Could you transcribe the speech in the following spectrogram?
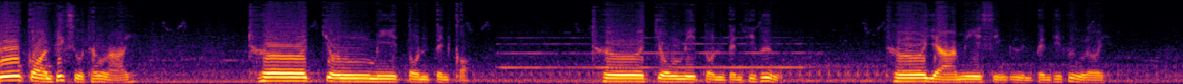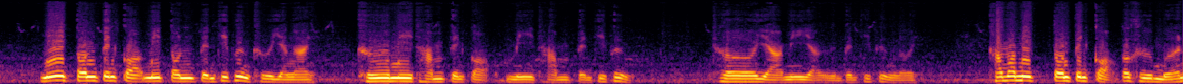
ดูก่อนภิกษุทั้งหลาย เธอจงมีตนเป็นเกาะ เธอจงมีตนเป็นที่พึ่ง เธออย่ามีสิ่งอื่นเป็นที่พึ่งเลย มีตนเป็นเกาะมีตนเป็นที่พึ่งคือยังไง คือมีธรรมเป็นเกาะมีธรรมเป็นที่พึ่ง เธออย่ามีอย่างอื่นเป็นที่พึ่งเลยคำว่ามีตนเป็นเกาะก็คือเหมือน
